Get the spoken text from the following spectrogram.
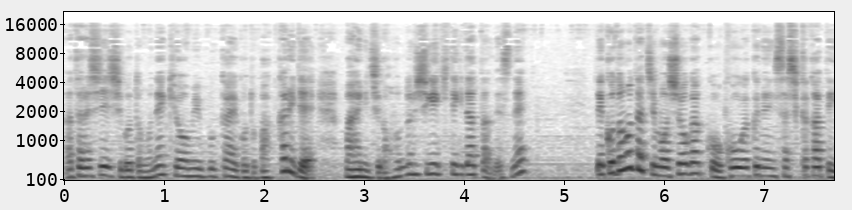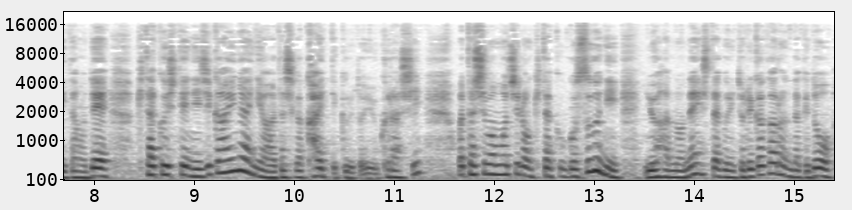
新しい仕事もね興味深いことばっかりで毎日が本当に刺激的だったんですね。で子供たちも小学校高学年に差し掛かっていたので帰宅して2時間以内には私が帰ってくるという暮らし。私ももちろん帰宅後すぐに夕飯のね支度に取り掛かるんだけど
